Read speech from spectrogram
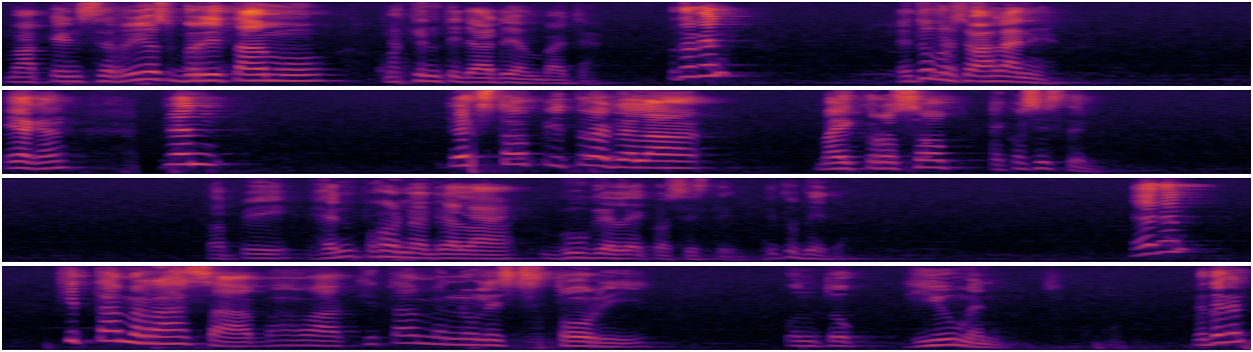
Makin serius beritamu, makin tidak ada yang baca. Betul kan? Itu persoalannya. Iya kan? Dan desktop itu adalah Microsoft ekosistem. Tapi handphone adalah Google ekosistem. Itu beda. Ya kan? Kita merasa bahwa kita menulis story untuk human. Betul kan?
